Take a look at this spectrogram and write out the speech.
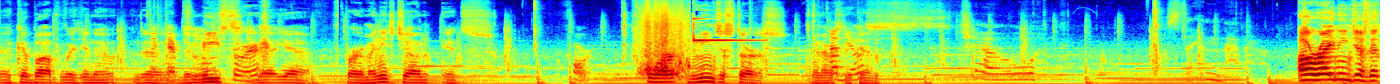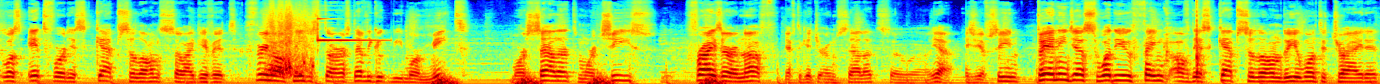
uh, kebab with you know the The the, meat. the- yeah, for my ninja chan, it's Four. four ninja stars. And I was. Adios. Ciao. Alright ninjas, that was it for this Kapsalon. So I give it 3.5 ninja stars. Definitely could be more meat, more salad, more cheese. Fries are enough. You have to get your own salad. So uh, yeah, as you have seen. So yeah ninjas, what do you think of this Kapsalon? Do you want to try it?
